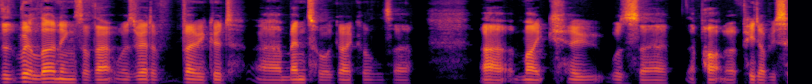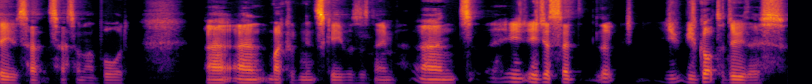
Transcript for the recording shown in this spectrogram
the real learnings of that was we had a very good uh, mentor a guy called uh, uh, Mike, who was a partner at PwC, who sat, sat on our board, and Michael Gninsky was his name, and he, he just said, "Look, you, you've got to do this.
